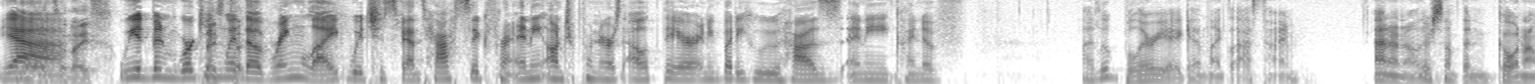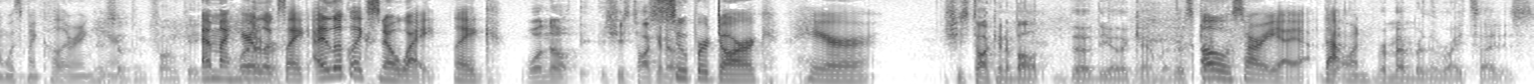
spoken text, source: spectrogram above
Yeah. it's a nice. We had been working Nice with touch. a ring light, which is fantastic for any entrepreneurs out there. Anybody who has any kind of, I look blurry again like last time. I don't know. There's something going on with my coloring There's here, something funky. and my hair Whatever. looks like I look like Snow White, like Well, no, she's talking. About, super dark hair. she's talking about the the other camera. This Oh, sorry, yeah, yeah, that Yeah, one. Remember, the right side is.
